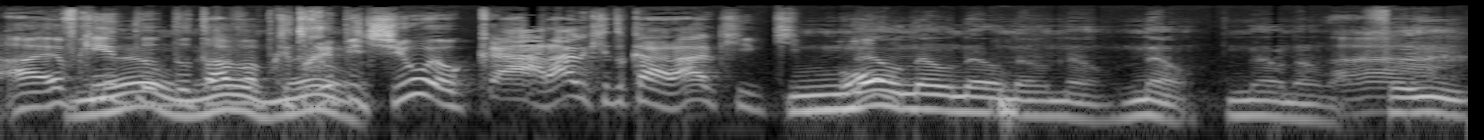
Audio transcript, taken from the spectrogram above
Aí eu fiquei, não, tu, tu não, tava, porque não. tu repetiu, eu, caralho, que do caralho, que, que bom. Não, não, não, não, não, não, não, não. Ah. Foi,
